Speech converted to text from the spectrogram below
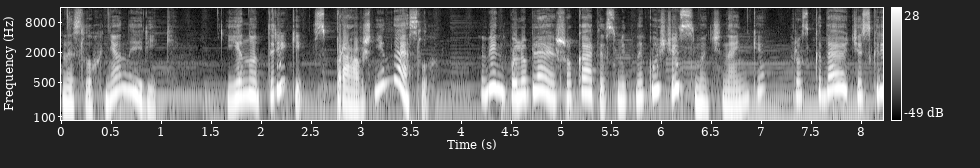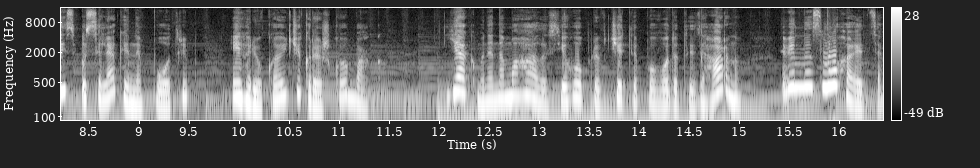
Неслухняний Рікі. Єнот Рікі справжній неслух. Він полюбляє шукати в смітнику щось смачненьке, розкидаючи скрізь усілякий непотріб і грюкаючи кришкою бака. Як ми не намагались його привчити поводитись гарно, він не слухається.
